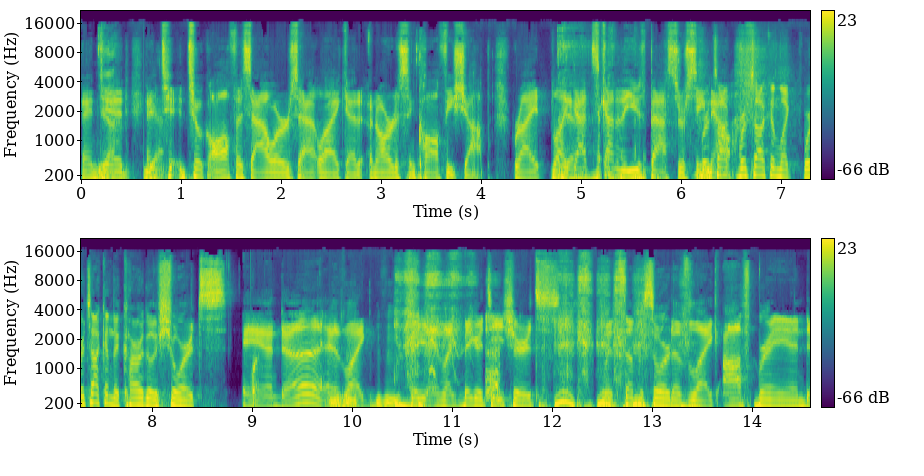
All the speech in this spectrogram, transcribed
And Yeah. did and Yeah. t- took office hours at like a, an artisan coffee shop, right? Like Yeah. that's kind of the youth pastor scene we're, now. talk, we're talking like we're talking the cargo shorts and uh and like big, and like bigger t-shirts with some sort of like off-brand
